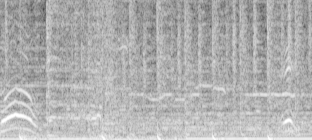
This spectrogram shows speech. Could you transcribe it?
Jogador! Ei!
